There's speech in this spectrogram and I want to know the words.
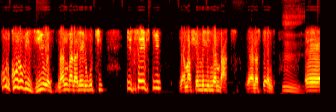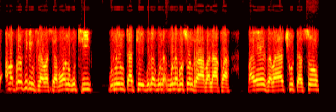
kukhulu ubiziwe nanibalaleli ukuthi i-safety yama-family members you understand? Mm. eh ama-proceedings lawa siyabona ukuthi kunentathe kunabosondraba lapha bayeza bayachuda so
